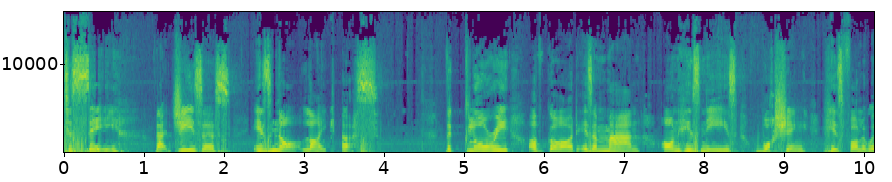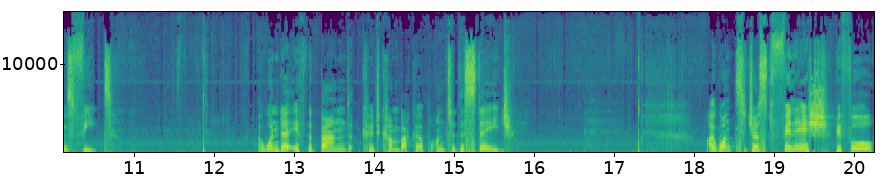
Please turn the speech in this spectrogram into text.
to see that Jesus is not like us. The glory of God is a man on his knees washing his followers' feet. I wonder if the band could come back up onto the stage. I want to just finish before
